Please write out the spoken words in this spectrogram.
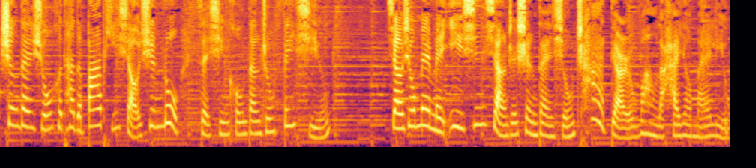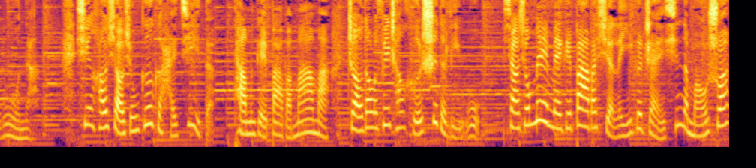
圣诞熊和他的八匹小驯鹿在星空当中飞行。小熊妹妹一心想着圣诞熊，差点儿忘了还要买礼物呢。幸好小熊哥哥还记得，他们给爸爸妈妈找到了非常合适的礼物。小熊妹妹给爸爸选了一个崭新的毛刷，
